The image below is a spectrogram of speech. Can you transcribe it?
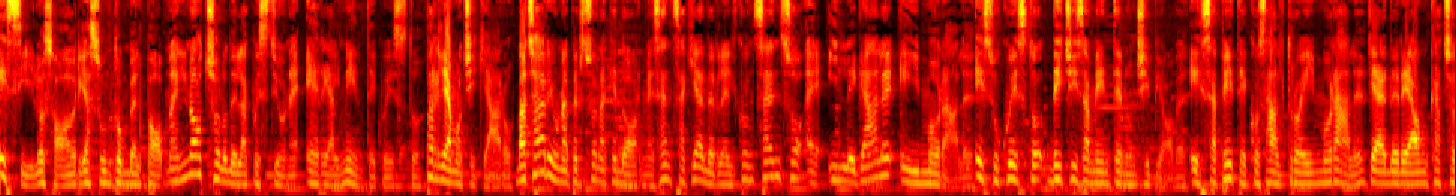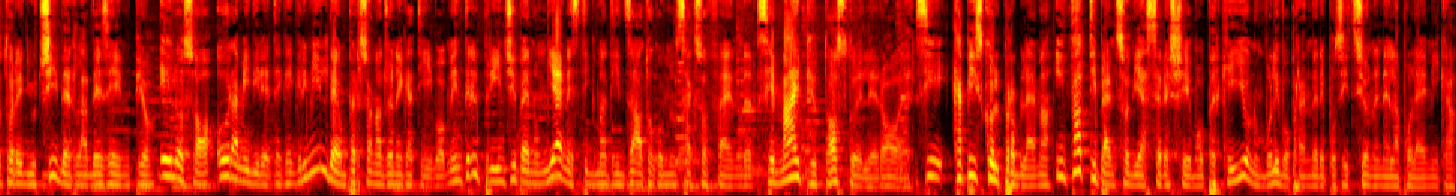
E sì, lo so, ho riassunto un bel po', ma il nocciolo della questione è realmente questo. Parliamoci chiaro. Baciare una persona che dorme senza chiederle il consenso è illegale e immorale. E su questo decisamente non ci piove. E sapete cos'altro è immorale? Chiedere a un cacciatore di ucciderla, ad esempio. E lo so, ora mi direte che Grimilde è un personaggio negativo, mentre il principe non viene stigmatizzato come un sex offender, semmai piuttosto è l'eroe. Sì, capisco il problema. Infatti penso di essere scemo, perché io non volevo prendere posizione nella polemica.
